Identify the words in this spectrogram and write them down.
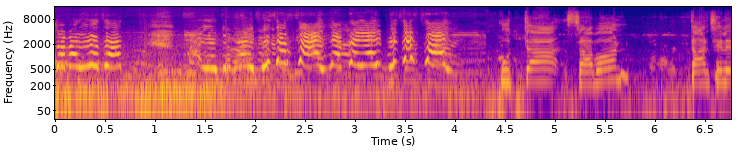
সবার কাছে এই বিচার চাই আমরা এই বিচার চাই কুত্তা শ্রাবণ তার ছেলে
